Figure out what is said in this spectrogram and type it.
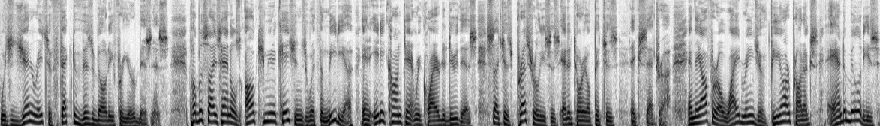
which generates effective visibility for your business. Publicize handles all communications with the media and any content required to do this, such as press releases, editorial pitches, etc. And they offer a wide range of PR products and abilities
